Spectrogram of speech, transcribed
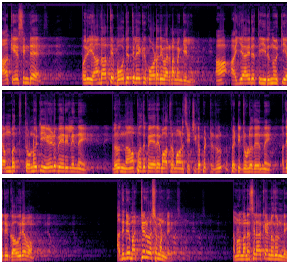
ആ കേസിന്റെ ഒരു യാഥാർത്ഥ്യ ബോധ്യത്തിലേക്ക് കോടതി വരണമെങ്കിൽ ആ അയ്യായിരത്തി ഇരുന്നൂറ്റി അമ്പത്തി തൊണ്ണൂറ്റി ഏഴ് പേരിൽ നിന്ന് വെറും നാൽപ്പത് പേരെ മാത്രമാണ് ശിക്ഷിക്കപ്പെട്ടിട്ടുള്ളത് പെട്ടിട്ടുള്ളത് എന്ന് അതിന്റെ ഗൗരവം. അതിന്റെ മറ്റൊരു വശമുണ്ട്. നമ്മൾ മനസ്സിലാക്കേണ്ടതുണ്ട്.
